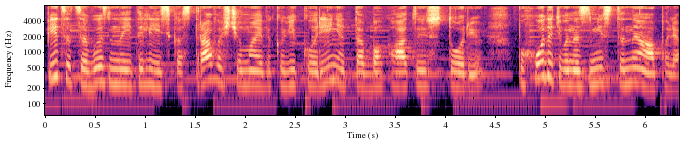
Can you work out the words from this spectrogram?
Піца це визнана італійська страва, що має вікові коріння та багату історію. Походить вона з міста Неаполя,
